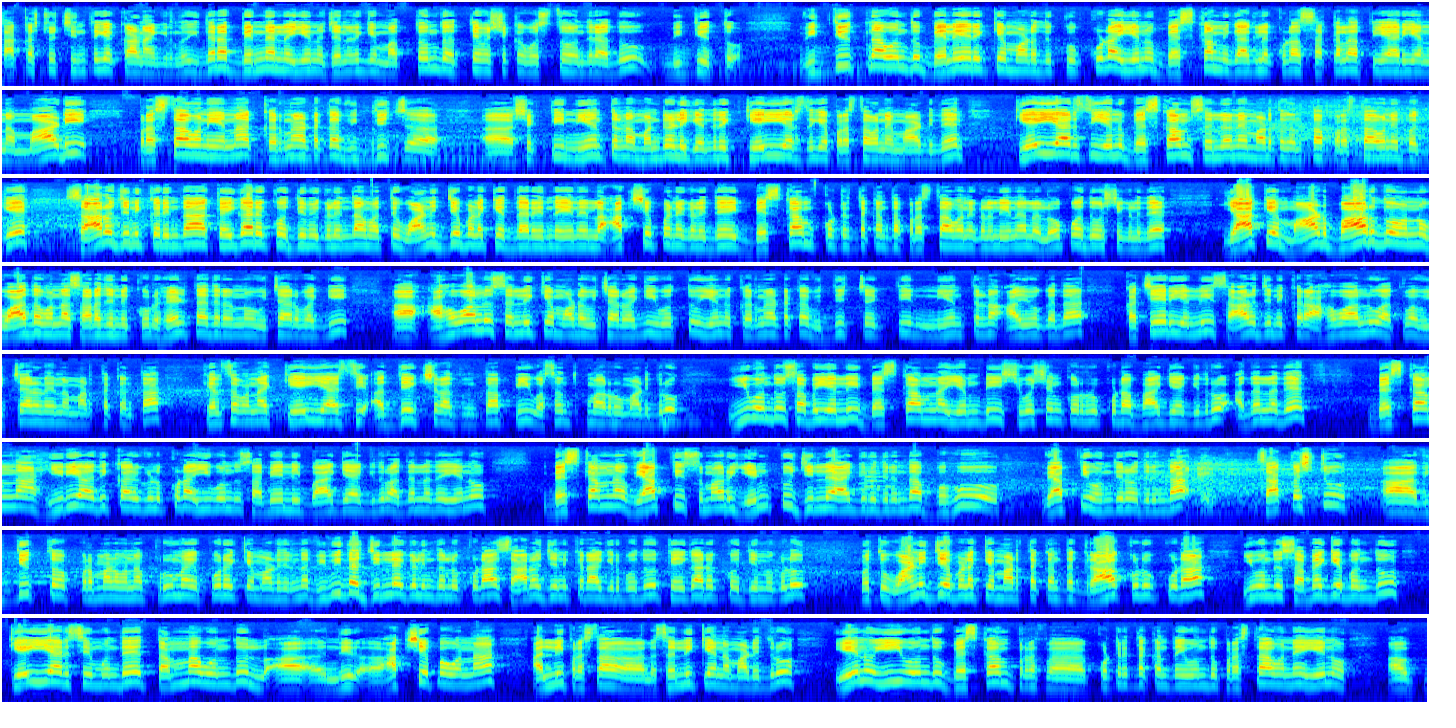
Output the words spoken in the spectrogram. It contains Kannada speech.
ಸಾಕಷ್ಟು ಚಿಂತೆಗೆ ಕಾರಣ ಆಗಿರೋದು ಇದರ ಬೆನ್ನಲ್ಲೇ ಏನು ಜನರಿಗೆ ಮತ್ತೊಂದು ಅತ್ಯವಶ್ಯಕ ವಸ್ತು ಅಂದರೆ ಅದು ವಿದ್ಯುತ್ ವಿದ್ಯುತ್ನ ಒಂದು ಬೆಲೆ ಏರಿಕೆ ಮಾಡೋದಕ್ಕೂ ಕೂಡ ಏನು ಬೆಸ್ಕಾಂ ಈಗಾಗಲೇ ಕೂಡ ಸಕಲ ತಯಾರಿಯನ್ನು ಮಾಡಿ ಪ್ರಸ್ತಾವನೆಯನ್ನು ಕರ್ನಾಟಕ ವಿದ್ಯುತ್ ಶಕ್ತಿ ನಿಯಂತ್ರಣ ಮಂಡಳಿಗೆ ಅಂದರೆ ಕೆಇಆರ್ಸಿಗೆ ಪ್ರಸ್ತಾವನೆ ಮಾಡಿದೆ. ಕೆಇಆರ್ಸಿ ಏನು ಬೆಸ್ಕಾಂ ಸಲ್ಲನೆ ಮಾಡತಕ್ಕಂಥ ಪ್ರಸ್ತಾವನೆ ಬಗ್ಗೆ ಸಾರ್ವಜನಿಕರಿಂದ, ಕೈಗಾರಿಕೋದ್ಯಮಿಗಳಿಂದ ಮತ್ತು ವಾಣಿಜ್ಯ ಬಳಕೆದಾರರಿಂದ ಏನೆಲ್ಲ ಆಕ್ಷೇಪಣೆಗಳಿದೆ, ಬೆಸ್ಕಾಂ ಕೊಟ್ಟಿರ್ತಕ್ಕಂಥ ಪ್ರಸ್ತಾವನೆಗಳಲ್ಲಿ ಏನೆಲ್ಲ ಲೋಪದೋಷಗಳಿದೆ, ಯಾಕೆ ಮಾಡಬಾರ್ದು ಅನ್ನೋ ವಾದವನ್ನು ಸಾರ್ವಜನಿಕರು ಹೇಳ್ತಾ ಇದ್ದಾರೆ ಅನ್ನೋ ವಿಚಾರವಾಗಿ, ಆ, ಅಹವಾಲು ಸಲ್ಲಿಕೆ ಮಾಡೋ ವಿಚಾರವಾಗಿ ಇವತ್ತು ಏನು ಕರ್ನಾಟಕ ವಿದ್ಯುತ್ ಶಕ್ತಿ ನಿಯಂತ್ರಣ ಆಯೋಗದ ಕಚೇರಿಯಲ್ಲಿ ಸಾರ್ವಜನಿಕರ ಅಹವಾಲು ಅಥವಾ ವಿಚಾರಣೆಯನ್ನು ಮಾಡ್ತಕ್ಕಂಥ ಕೆಲಸವನ್ನು ಕೆ ಇ ಆರ್ ಸಿ ಅಧ್ಯಕ್ಷರಾದಂಥ ಪಿ ವಸಂತಕುಮಾರ್ ಅವರು ಮಾಡಿದ್ರು. ಈ ಒಂದು ಸಭೆಯಲ್ಲಿ ಬೆಸ್ಕಾಂನ ಎಂ ಡಿ ಶಿವಶಂಕರರು ಕೂಡ ಭಾಗಿಯಾಗಿದ್ರು. ಅದಲ್ಲದೆ ಬೆಸ್ಕಾಂನ ಹಿರಿಯ ಅಧಿಕಾರಿಗಳು ಕೂಡ ಈ ಒಂದು ಸಭೆಯಲ್ಲಿ ಭಾಗಿಯಾಗಿದ್ರು. ಅದಲ್ಲದೆ ಏನು ಬೆಸ್ಕಾಂನ ವ್ಯಾಪ್ತಿ ಸುಮಾರು ಎಂಟು ಜಿಲ್ಲೆ ಆಗಿರೋದ್ರಿಂದ ಬಹು ವ್ಯಾಪ್ತಿ ಹೊಂದಿರೋದ್ರಿಂದ ಸಾಕಷ್ಟು ವಿದ್ಯುತ್ ಪ್ರಮಾಣವನ್ನು ಪೂರ್ಮ, ಪೂರೈಕೆ ಮಾಡೋದ್ರಿಂದ ವಿವಿಧ ಜಿಲ್ಲೆಗಳಿಂದಲೂ ಕೂಡ ಸಾರ್ವಜನಿಕರಾಗಿರ್ಬೋದು, ಕೈಗಾರಿಕೋದ್ಯಮಿಗಳು ಮತ್ತು ವಾಣಿಜ್ಯ ಬಳಕೆ ಮಾಡ್ತಕ್ಕಂಥ ಗ್ರಾಹಕರು ಕೂಡ ಈ ಒಂದು ಸಭೆಗೆ ಬಂದು ಕೆಇಆರ್ಸಿ ಮುಂದೆ ತಮ್ಮ ಒಂದು ಆಕ್ಷೇಪವನ್ನ ಅಲ್ಲಿ ಪ್ರಸ್ತಾ, ಸಲ್ಲಿಕೆಯನ್ನು ಮಾಡಿದ್ರು. ಏನು ಈ ಒಂದು ಬೆಸ್ಕಾಂ ಪ್ರ ಕೊಟ್ಟಿರ್ತಕ್ಕಂಥ ಈ ಒಂದು ಪ್ರಸ್ತಾವನೆ ಏನು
